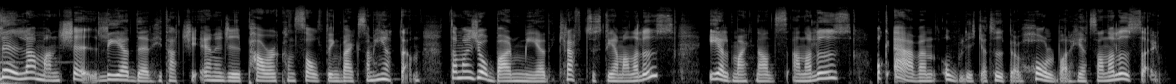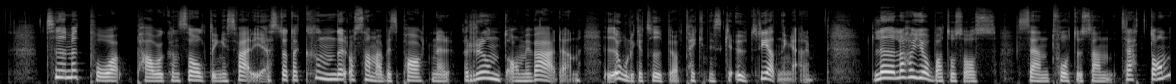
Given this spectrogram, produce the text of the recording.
Leila Manchey leder Hitachi Energy Power Consulting-verksamheten där man jobbar med kraftsystemanalys, elmarknadsanalys och även olika typer av hållbarhetsanalyser. Teamet på Power Consulting i Sverige stöttar kunder och samarbetspartner runt om i världen i olika typer av tekniska utredningar. Leila har jobbat hos oss sedan 2013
